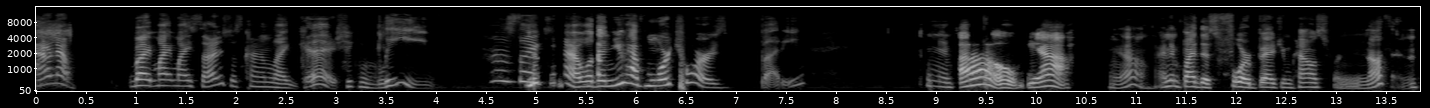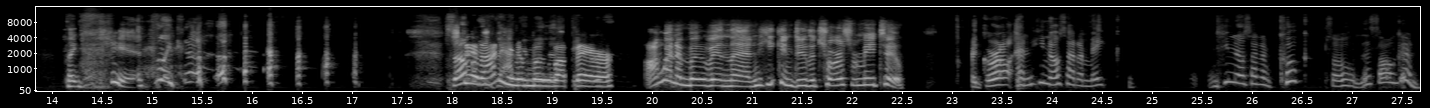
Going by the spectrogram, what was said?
i don't know but my my son's just kind of like good she can leave i was like yeah well then you have more chores buddy Oh, yeah. Yeah, I didn't buy this four bedroom house for nothing. Like shit, like Shit, I need to move up there. I'm going to move in then. He can do the chores for me too. A girl, and he knows how to make. He knows how to cook, so that's all good.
